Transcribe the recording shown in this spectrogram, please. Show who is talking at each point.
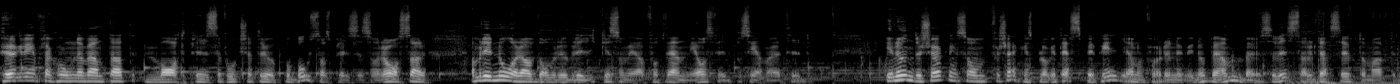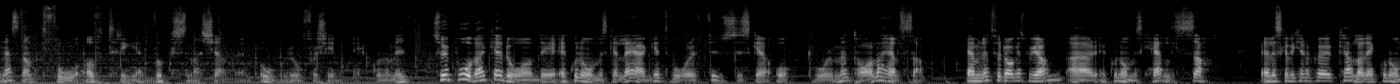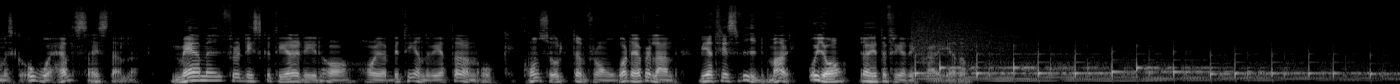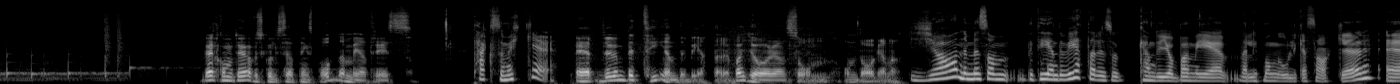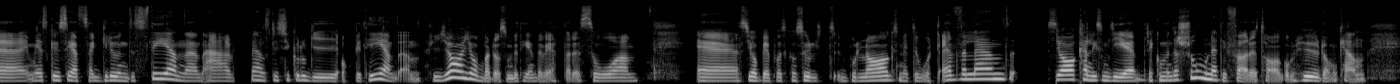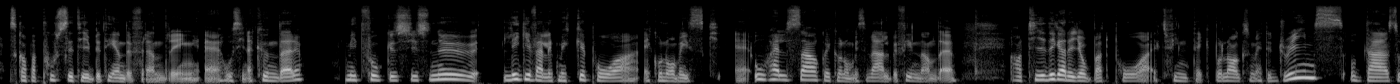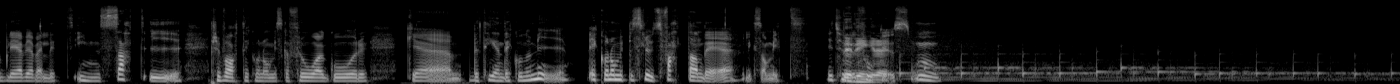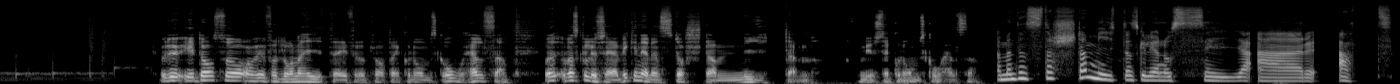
Speaker 1: Högre inflation än väntat, matpriser fortsätter upp och bostadspriser som rasar. Ja, men det är några av de rubriker som vi har fått vänja oss vid på senare tid. I en undersökning som försäkringsbolaget SPP genomförde nu i november så visar det dessutom att nästan två av tre vuxna känner en oro för sin ekonomi. Så hur påverkar då det ekonomiska läget vår fysiska och vår mentala hälsa? Ämnet för dagens program är ekonomisk hälsa. Eller ska vi kanske kalla det ekonomisk ohälsa istället? Med mig för att diskutera det idag har jag beteendevetaren och konsulten från Whateverland, Beatrice Widmark. Och jag, jag heter Fredrik Skärheden. Välkommen till överskuldsättningspodden Beatrice.
Speaker 2: Tack så mycket.
Speaker 1: Eh, du är en beteendevetare. Vad gör en sån om dagarna?
Speaker 2: Ja, men som beteendevetare så kan du jobba med väldigt många olika saker. Eh, men jag skulle säga att så grundstenen är mänsklig psykologi och beteenden. För jag jobbar då som beteendevetare så, eh, så jobbar jag på ett konsultbolag som heter Whateverland jag kan liksom ge rekommendationer till företag om hur de kan skapa positiv beteendeförändring hos sina kunder. Mitt fokus just nu ligger väldigt mycket på ekonomisk eh, ohälsa och ekonomiskt välbefinnande. Jag har tidigare jobbat på ett fintechbolag som heter Dreams och där så blev jag väldigt insatt i privatekonomiska frågor och eh, beteendeekonomi. Ekonomiskt beslutsfattande är liksom mitt, mitt huvudfokus. Mm.
Speaker 1: Och du, idag så har vi fått låna hit dig för att prata ekonomisk ohälsa. Vad, vad, skulle du säga, vilken är den största myten om just ekonomisk ohälsa?
Speaker 2: Ja, men den största myten skulle jag nog säga är att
